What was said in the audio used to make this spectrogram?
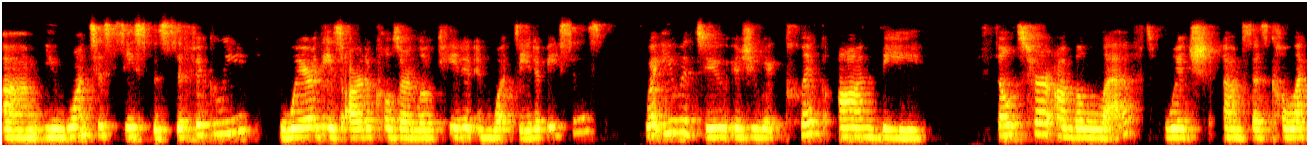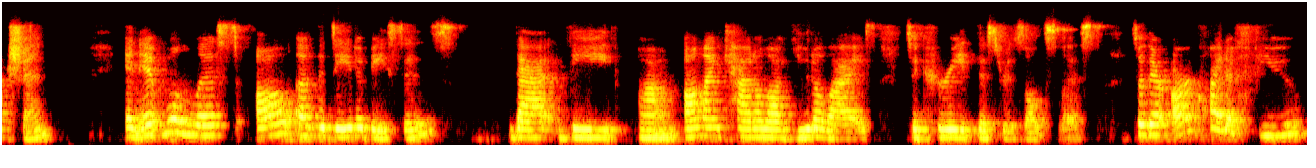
um, you want to see specifically where these articles are located in what databases what you would do is you would click on the filter on the left, which um, says collection, and it will list all of the databases that the um, online catalog utilize to create this results list. So there are quite a few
